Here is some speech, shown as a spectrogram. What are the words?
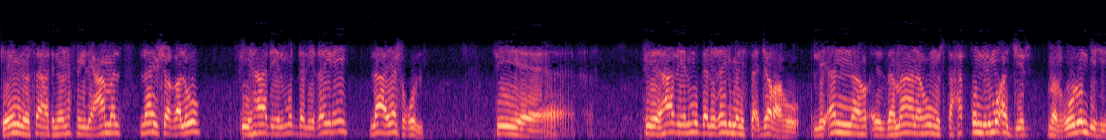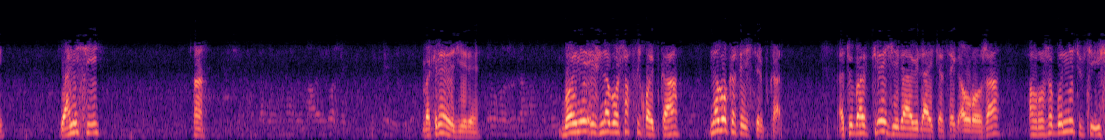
كيوم وساعة ونحوه لعمل لا يشغل في هذه المدة لغيره لا يشغل في في هذه المدة لغير من استأجره لأن زمانه مستحق للمؤجر مشغول به. يعني شيء ها. بكري يجيري بۆینێ ئیش نەبۆ شخصی خۆی بکە نەبۆ کەسێکتر بکات ئەتو بە کرێژی داوی لای کەسێک ئەو ڕۆژە ئەو ڕۆژە بۆ نیت بچی ئیش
